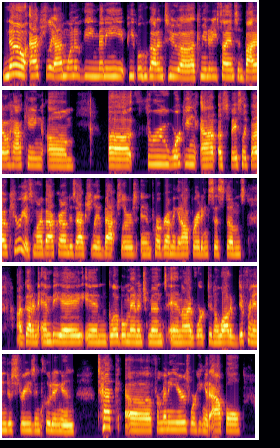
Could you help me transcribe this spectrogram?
No, actually, I'm one of the many people who got into uh, community science and biohacking um, uh, through working at a space like BioCurious. My background is actually a bachelor's in programming and operating systems. I've got an MBA in global management, and I've worked in a lot of different industries, including in tech uh, for many years, working at Apple.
